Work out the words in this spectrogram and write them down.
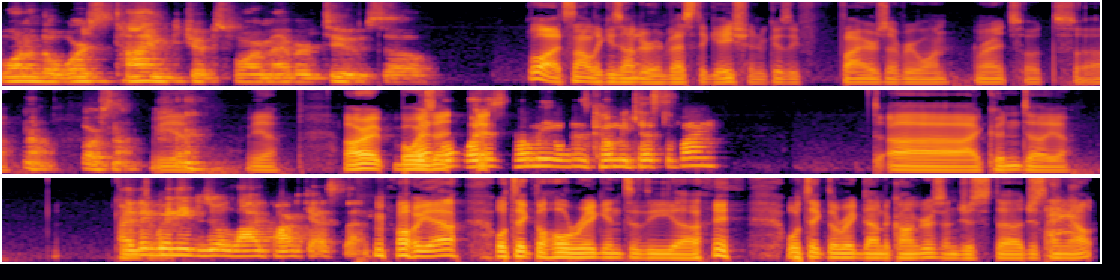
one of the worst timed trips for him ever too. So, Well, it's not like he's under investigation because he fires everyone, right? So it's uh, no, of course not. yeah, yeah. All right, boys. when, and- when is Comey? When is Comey testifying? uh, I couldn't tell you. I think we need to do a live podcast then. Oh yeah, we'll take the whole rig into the. Uh, we'll take the rig down to Congress and just uh, just hang out.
